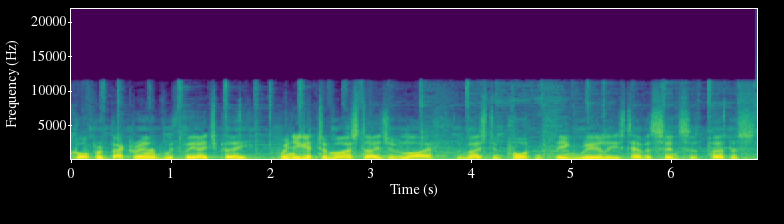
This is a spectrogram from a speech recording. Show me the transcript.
corporate background with BHP. When you get to my stage of life, the most important thing really is to have a sense of purpose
